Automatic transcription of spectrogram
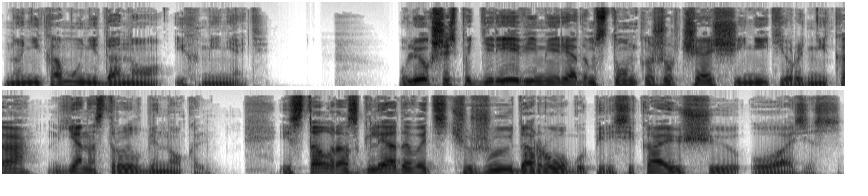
но никому не дано их менять». Улегшись под деревьями, рядом с тонко журчащей нитью родника, я настроил бинокль и стал разглядывать чужую дорогу, пересекающую оазис.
